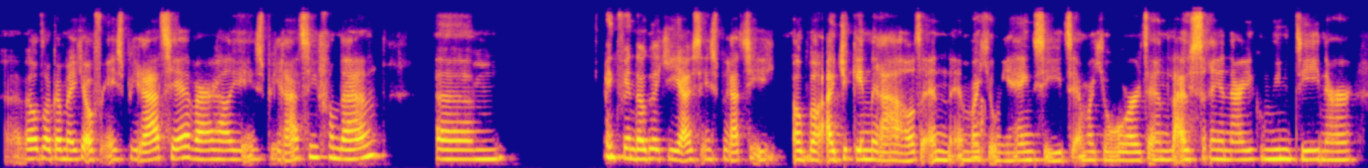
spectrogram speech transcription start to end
we hadden het ook een beetje over inspiratie. Hè? Waar haal je inspiratie vandaan? Um, ik vind ook dat je juist inspiratie ook wel uit je kinderen haalt. En, en wat je om je heen ziet en wat je hoort. En luisteren naar je community, naar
